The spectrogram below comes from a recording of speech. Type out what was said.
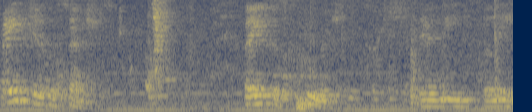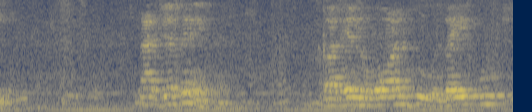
Faith is essential. Faith is proof that we believe. Not just anything, but in the one who is able to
